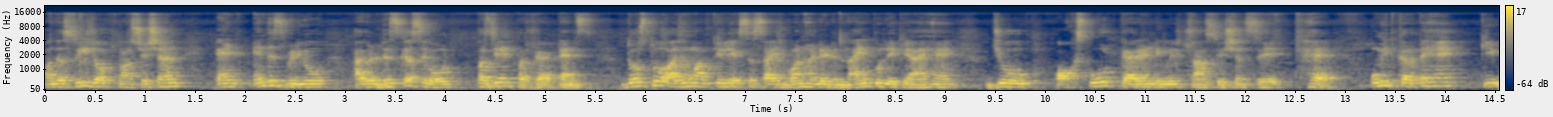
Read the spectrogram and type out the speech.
on the series of translation and in this video, I will discuss about present perfect tense. दोस्तों, आज हम आपके लिए एक्सरसाइज 109 को लेके आए हैं, जो ऑक्सफोर्ड कैरेंट इंग्लिश ट्रांसलेशन से है उम्मीद करते हैं कि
